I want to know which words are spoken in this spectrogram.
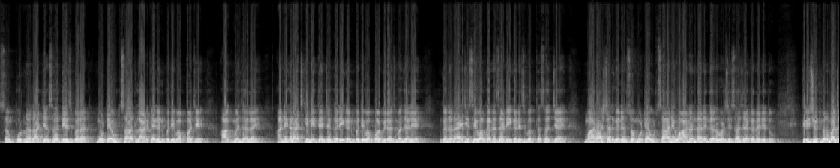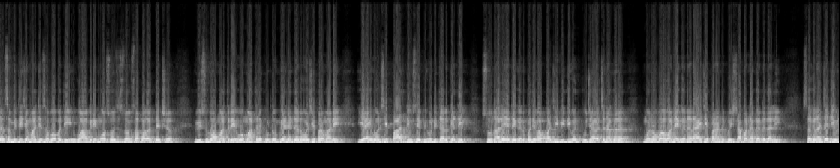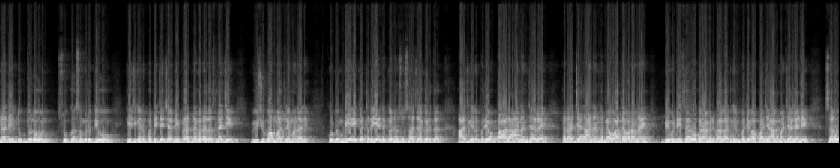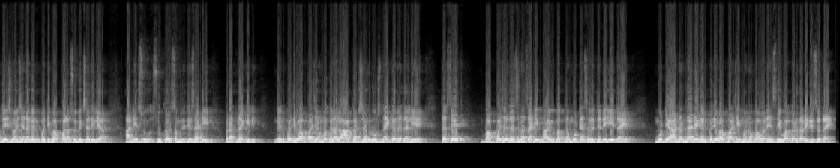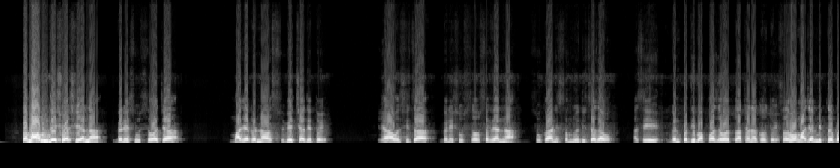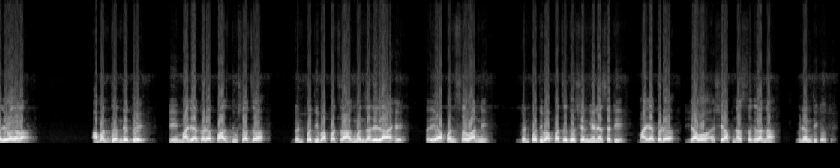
संपूर्ण राज्यासह देशभरात मोठ्या उत्साहात लाडक्या गणपती बाप्पाचे आगमन झालं आहे. अनेक राजकीय नेत्यांच्या घरी गणपती बाप्पा विराजमान झाले आहेत. गणरायाची सेवा करण्यासाठी गणेश भक्त सज्ज आहेत. महाराष्ट्रात गणेशोत्सव मोठ्या उत्साहाने व आनंदाने दरवर्षी साजरा करण्यात येतो. कृषी उत्पन्न बाजार समितीचे माजी सभापती व आगरी महोत्सवाचे संस्थापक अध्यक्ष विसुभाव मात्रे व मात्रे कुटुंबियाने दरवर्षीप्रमाणे याही वर्षी पाच दिवसीय भिवंडी तालुक्यातील सोनाले येथे गणपती बाप्पाची विधिवत पूजा अर्चना करत मनोभावाने गणरायाची प्राणप्रतिष्ठापना करण्यात आली. सगळ्यांच्या जीवनातील दुःख दूर होऊन सुख समृद्धी हो हीच गणपतीच्या चरणी प्रार्थना करत असल्याचे विशुभाव मात्रे म्हणाले. कुटुंबीय एकत्र येत गणेशोत्सव साजरा करतात. आज गणपती बाप्पा आला आनंद झालाय. राज्यात आनंदमय वातावरण आहे. भिवंडी सर्व ग्रामीण भागात गणपती बाप्पाचे आगमन झाल्याने सर्व देशवासियांना गणपती बाप्पाला शुभेच्छा दिल्या आणि सु सुकर समृद्धीसाठी प्रार्थना केली. गणपती बाप्पाच्या मकराला आकर्षक रोषणाई करण्यात आली आहे. तसेच बाप्पाच्या दर्शनासाठी भाविक भक्त मोठ्या श्रद्धेने येत आहेत. मोठ्या आनंदाने गणपती बाप्पाची मनोभावाने सेवा करताना दिसत आहे. तमाम देशवासियांना गणेश उत्सवाच्या माझ्याकडनं शुभेच्छा देतोय. ह्या वर्षीचा गणेश उत्सव सगळ्यांना सुख आणि समृद्धीचा जावो अशी गणपती बाप्पाजवळ प्रार्थना करतोय. सर्व माझ्या मित्र परिवाराला आमंत्रण देतोय की माझ्याकडं पाच दिवसाचं गणपती बाप्पाचं आगमन झालेलं आहे. तरी आपण सर्वांनी गणपती बाप्पाचं दर्शन घेण्यासाठी माझ्याकडं यावं अशी आपणा सगळ्यांना विनंती करतोय.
